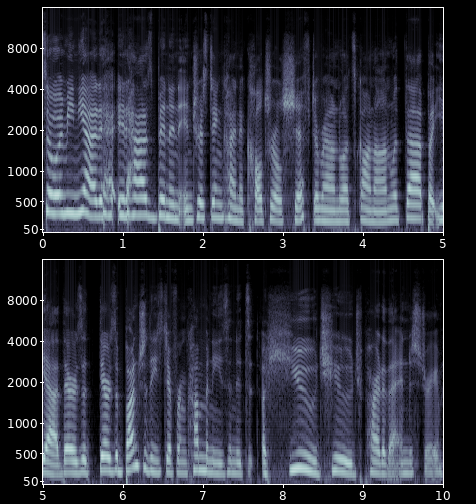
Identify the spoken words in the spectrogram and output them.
So I mean, yeah, it, it has been an interesting kind of cultural shift around what's gone on with that. But yeah, there's a there's a bunch of these different companies, and it's a huge, huge part of the industry.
